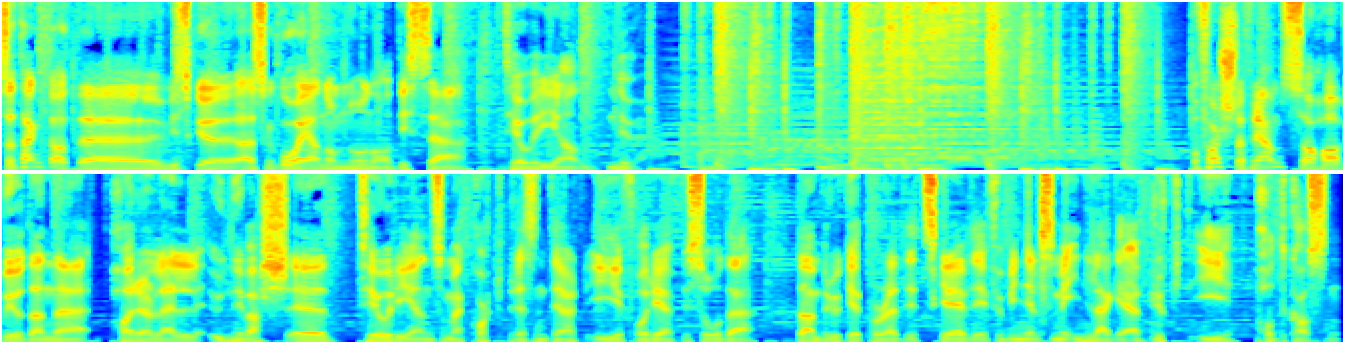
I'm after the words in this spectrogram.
Så jeg tenkte at eh, skulle, jeg skal gå gjennom noen av disse teoriene nå. Og Først og fremst så har vi jo denne parallellunivers-teorien som er kort presentert i forrige episode, da en bruker på Reddit skrev det i forbindelse med innlegget jeg brukte i podkasten.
